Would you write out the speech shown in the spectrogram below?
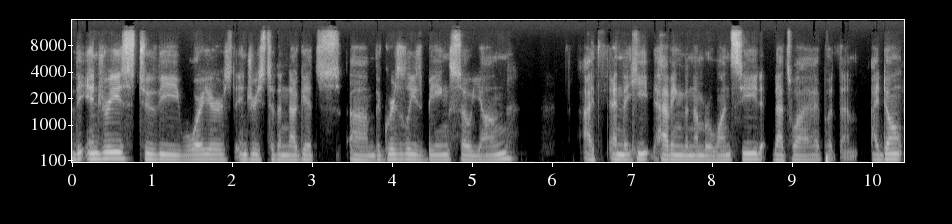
the injuries to the Warriors, the injuries to the Nuggets, um, the Grizzlies being so young, I and the Heat having the number one seed. That's why I put them. I don't.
